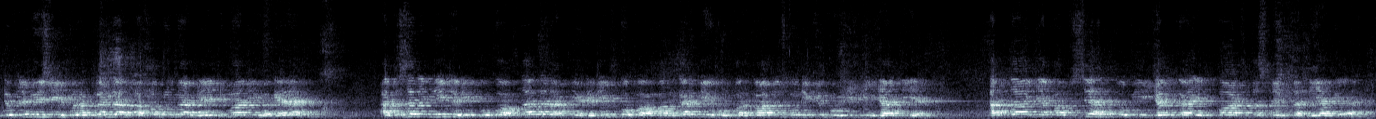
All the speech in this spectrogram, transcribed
ڈپلومیسی پرپگنڈا تفرقہ بے اعتمادی وغیرہ۔ اکثر انہی طریقوں کو اپنا کر اپنے حریف کو پامال کر کے ان پر قابض ہونے کی کوشش کی جاتی ہے۔ حتیٰ کہ اب صحت کو بھی جنگ کا ایک پارٹ تسلیم کر دیا گیا ہے۔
